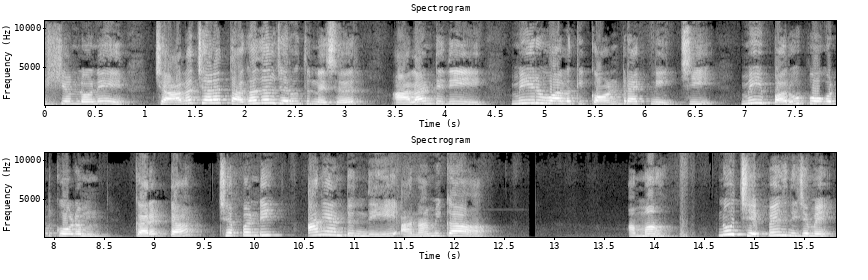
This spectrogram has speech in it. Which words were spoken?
విషయంలోనే చాలా చాలా తగాదాలు జరుగుతున్నాయి సార్. అలాంటిది మీరు వాళ్ళకి కాంట్రాక్ట్ని ఇచ్చి మీ పరువు పోగొట్టుకోవడం కరెక్టా? చెప్పండి. అని అంటుంది అనామిక. అమ్మా నువ్వు చెప్పేది నిజమే.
